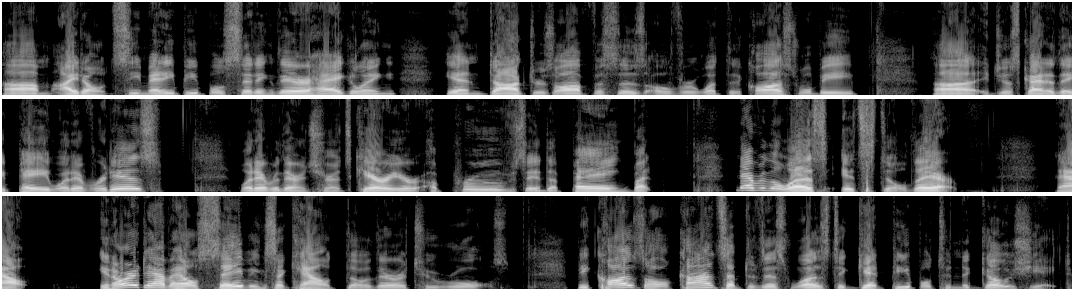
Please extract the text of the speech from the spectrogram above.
Um, I don't see many people sitting there haggling in doctors' offices over what the cost will be. Uh, just kind of they pay whatever it is, whatever their insurance carrier approves, they end up paying. But nevertheless, it's still there. Now, in order to have a health savings account, though, there are two rules because the whole concept of this was to get people to negotiate.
